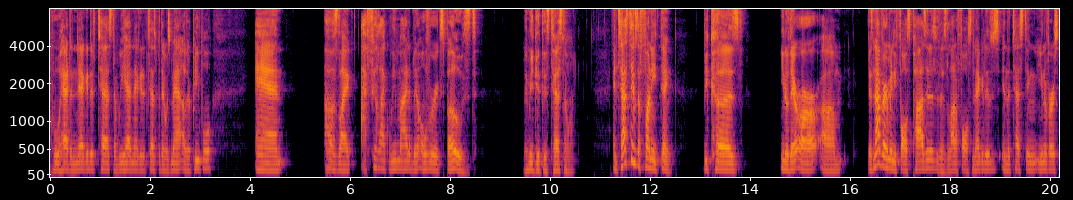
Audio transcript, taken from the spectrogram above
who had a negative test and we had negative tests, but there was mad other people. And I was like, I feel like we might have been overexposed. Let me get this test on. And testing is a funny thing because, you know, there are, um, there's not very many false positives, but there's a lot of false negatives in the testing universe.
